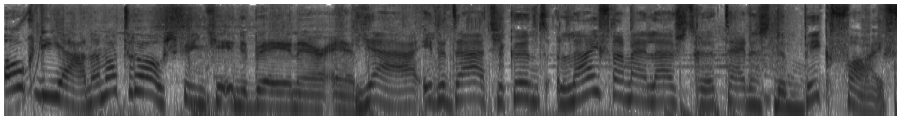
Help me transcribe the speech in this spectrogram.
Ook Diana Matroos vind je in de BNR-app. Ja, inderdaad. Je kunt live naar mij luisteren tijdens de Big Five.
